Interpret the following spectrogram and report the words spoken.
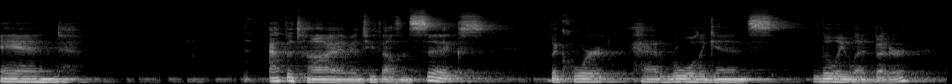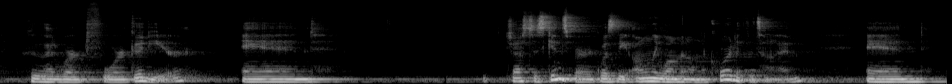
And at the time in 2006, the court had ruled against Lilly Ledbetter, who had worked for Goodyear. And Justice Ginsburg was the only woman on the court at the time, and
